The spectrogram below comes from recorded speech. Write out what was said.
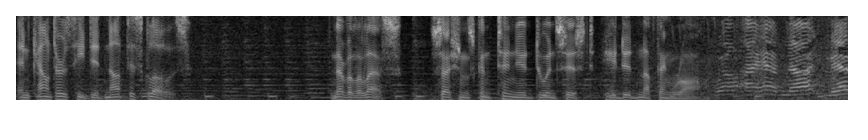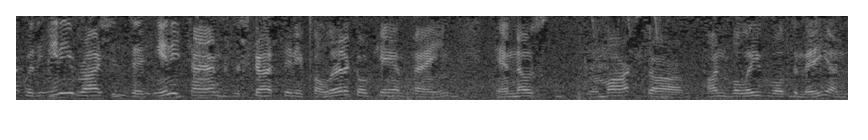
encounters he did not disclose. Nevertheless, Sessions continued to insist he did nothing wrong. Well, I have not met with any Russians at any time to discuss any political campaign, and those remarks are unbelievable to me and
